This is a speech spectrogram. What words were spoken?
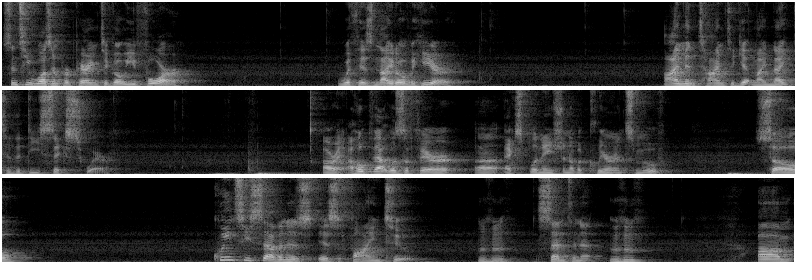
since he wasn't preparing to go e4 with his knight over here, I'm in time to get my knight to the d6 square. All right, I hope that was a fair uh, explanation of a clearance move. So queen c7 is is fine too. Mm-hmm. Sentinet. Mm-hmm. Um,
